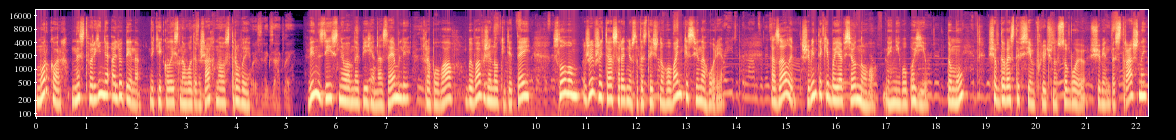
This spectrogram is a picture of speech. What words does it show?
Моркварг не створіння, а людина, який колись наводив жах на острови. Він здійснював набіги на землі, грабував, вбивав жінок і дітей. Словом, жив життя середньостатистичного ваньки Свінагорія. Казали, що він таки боявся одного гніву богів. Тому, щоб довести всім, включно з собою, що він безстрашний,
